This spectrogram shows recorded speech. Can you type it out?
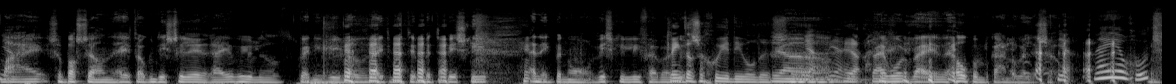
Ja. Maar Sebastian heeft ook een distillerij. Of jullie dat, ik weet niet wie jullie dat weten met de, met de whisky. En ik ben nog een whisky-liefhebber. Klinkt dus als een goede deal dus. Ja. eh, Ja, ja, ja. wij, worden, wij helpen elkaar nog wel eens zo. Ja, nee, heel goed. Ja,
